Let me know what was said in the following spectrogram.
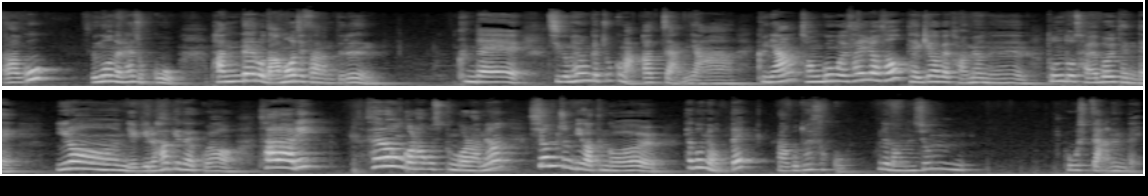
라고 응원을 해줬고 반대로 나머지 사람들은 근데 지금 해온 게 조금 아깝지 않냐. 그냥 전공을 살려서 대기업에 가면은 돈도 잘 벌 텐데. 이런 얘기를 하기도 했고요. 차라리 새로운 걸 하고 싶은 거라면 시험 준비 같은 걸 해보면 어때? 라고도 했었고. 근데 나는 시험 보고 싶지 않은데.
